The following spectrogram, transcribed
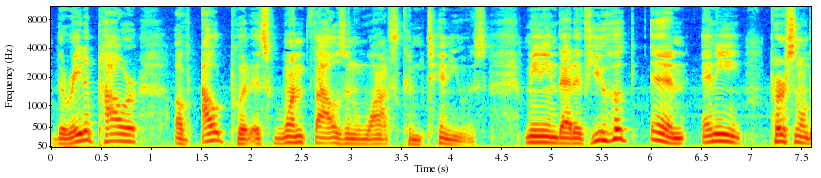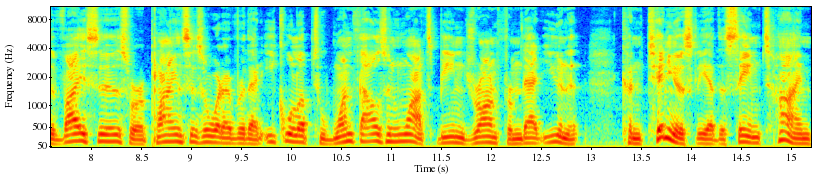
the rated power of output is 1000 watts continuous, meaning that if you hook in any personal devices or appliances or whatever that equal up to 1000 watts being drawn from that unit continuously at the same time,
